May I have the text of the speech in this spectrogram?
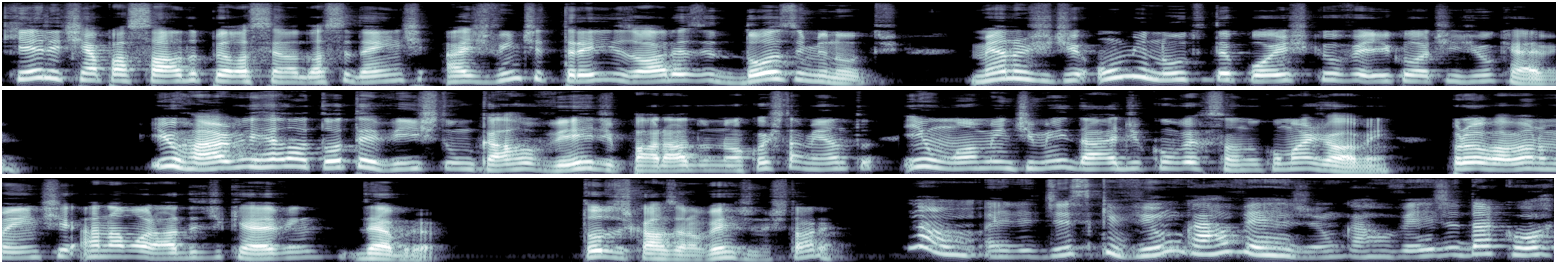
que ele tinha passado pela cena do acidente às 23 horas e 12 minutos, menos de um minuto depois que o veículo atingiu Kevin. E o Harvey relatou ter visto um carro verde parado no acostamento e um homem de meia idade conversando com uma jovem, provavelmente a namorada de Kevin, Deborah. Todos os carros eram verdes na história? Não, ele disse que viu um carro verde, um carro verde da cor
